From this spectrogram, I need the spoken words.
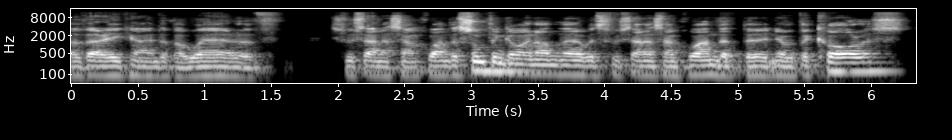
are very kind of aware of Susana San Juan. There's something going on there with Susana San Juan that the you know the chorus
